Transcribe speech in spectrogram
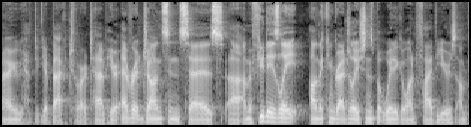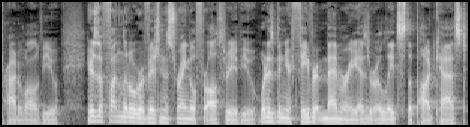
I have to get back to our tab here. Everett Johnson says, uh, I'm a few days late on the congratulations, but way to go on five years. I'm proud of all of you. Here's a fun little revisionist wrangle for all three of you. What has been your favorite memory as it relates to the podcast?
